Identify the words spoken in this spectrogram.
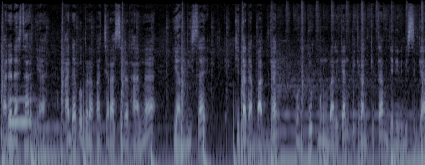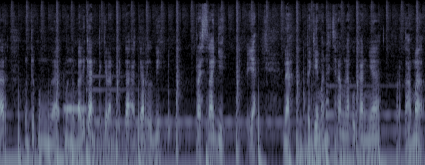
pada dasarnya ada beberapa cara sederhana yang bisa kita dapatkan untuk mengembalikan pikiran kita menjadi lebih segar, untuk mengembalikan pikiran kita agar lebih fresh lagi gitu ya. Nah, bagaimana cara melakukannya? Pertama,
